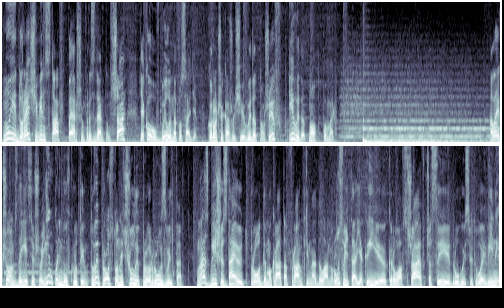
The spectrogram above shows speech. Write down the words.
Ну і до речі, він став першим президентом США, якого вбили на посаді. Коротше кажучи, видатно жив і видатно помер. Але якщо вам здається, що Лінкольн був крутим, то ви просто не чули про Рузвельта. У нас більше знають про демократа Франкліна Делану Рузвельта, який керував США в часи Другої світової війни.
